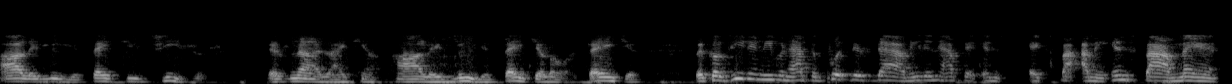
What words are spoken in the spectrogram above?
Hallelujah. Thank you, Jesus. There's none like him. Hallelujah. Thank you, Lord. Thank you. Because he didn't even have to put this down. He didn't have to inspire, I mean, inspire man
